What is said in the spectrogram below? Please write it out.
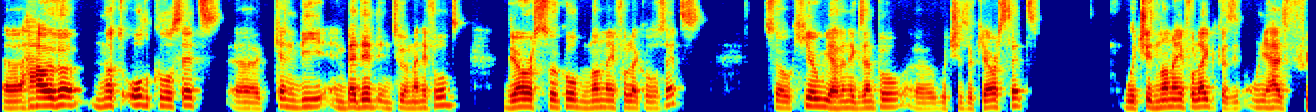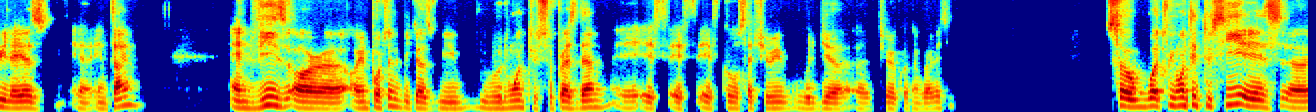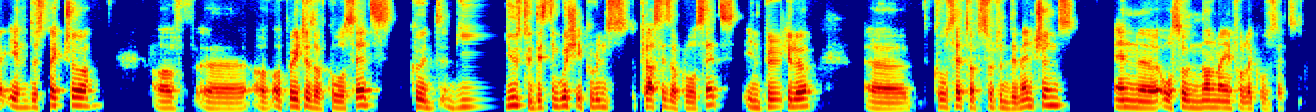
Uh, however, not all causal sets uh, can be embedded into a manifold. There are so-called non-manifold causal sets. So here we have an example, uh, which is a KR set, which is non-manifold-like because it only has three layers in time and these are uh, are important because we, we would want to suppress them if if if causal set theory would be a, a theory of quantum gravity. So what we wanted to see is uh, if the spectra of uh, of operators of causal sets could be used to distinguish equivalence classes of causal sets, in particular uh, causal sets of certain dimensions and uh, also non-manifold causal sets.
